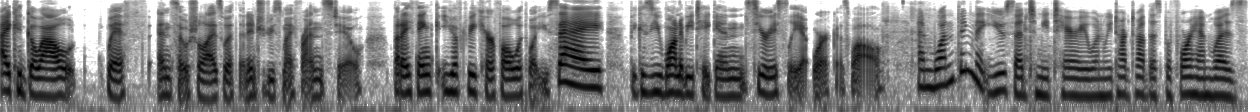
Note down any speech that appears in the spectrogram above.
I could go out with and socialize with and introduce my friends to. But I think you have to be careful with what you say because you want to be taken seriously at work as well. And one thing that you said to me, Terry, when we talked about this beforehand was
